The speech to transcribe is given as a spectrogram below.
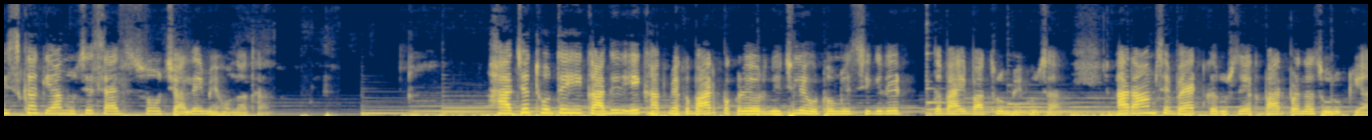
इसका ज्ञान उसे शायद शौचालय में होना था। हाजत होते ही कादिर एक हाथ में अखबार पकड़े और निचले होठों में सिगरेट दबाए बाथरूम में घुसा। आराम से बैठकर उसने अखबार पढ़ना शुरू किया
